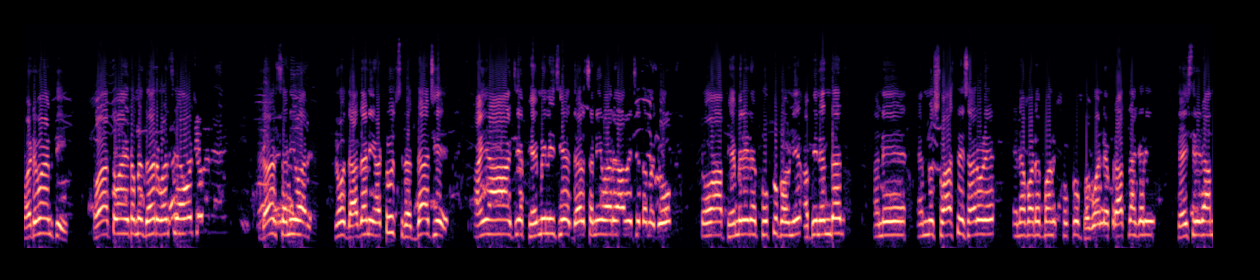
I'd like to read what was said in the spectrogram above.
વઢવાણથી. વાહ તો અહીં તમે દર વર્ષે આવો છો? દર શનિવારે. જો દાદાની અટૂટ શ્રદ્ધા છે અહીંયા જે ફેમિલી છે, દર શનિવારે આવે છે, તમે જો તો આ ફેમિલીને ખૂબ ખૂબ અભિનંદન અને એમનું સ્વાસ્થ્ય સારું રહે. એના માટે પણ ખૂબ ખૂબ ભગવાનને પ્રાર્થના કરી. જય શ્રી રામ.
